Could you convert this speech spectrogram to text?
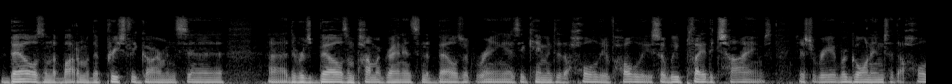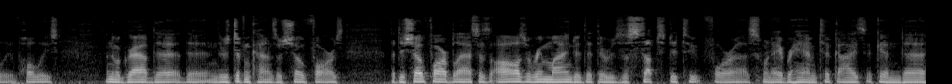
bells on the bottom of the priestly garments. Uh, uh, there was bells and pomegranates, and the bells would ring as he came into the holy of holies. So we play the chimes. Just read, we're going into the holy of holies, and then we grab the the. There's different kinds of shofars. But the shofar blast is always a reminder that there was a substitute for us. When Abraham took Isaac and uh,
